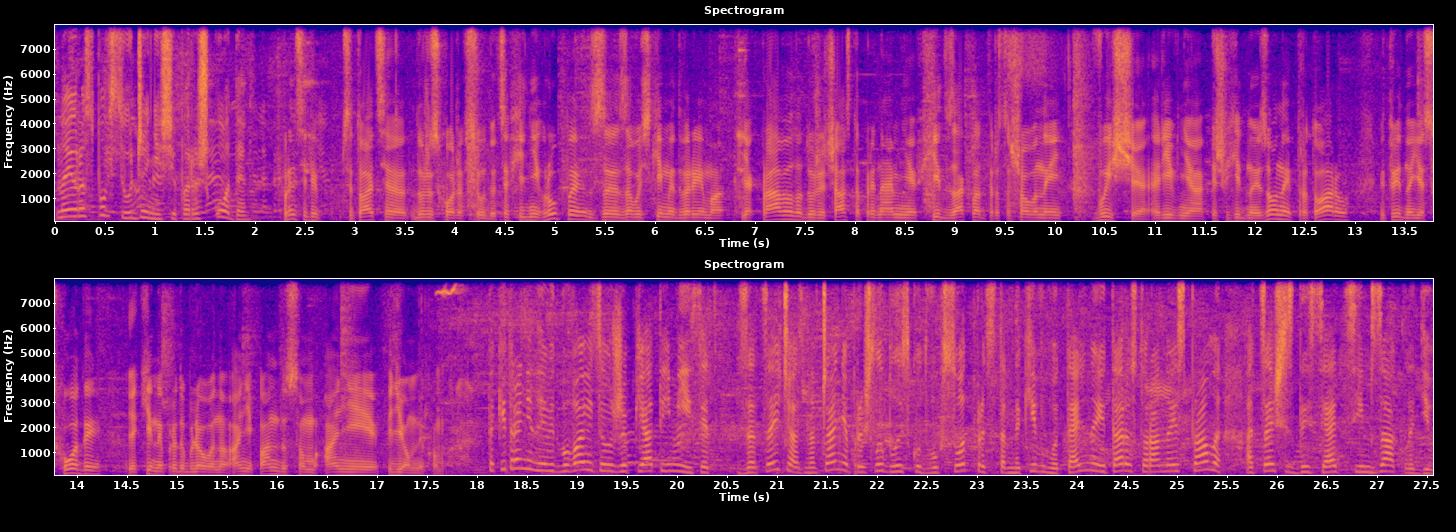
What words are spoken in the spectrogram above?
найрозповсюдженіші перешкоди. В принципі, ситуація дуже схожа всюди. Це вхідні групи з заводськими дверима. Як правило, дуже часто, принаймні, вхід в заклад розташований вище рівня пішохідної зони, тротуару. Відповідно, є сходи, які не придубльовано ані пандусом, ані підйомником. Такі тренінги відбуваються уже п'ятий місяць. За цей час навчання пройшли близько 200 представників готельної та ресторанної справи, а це 67 закладів.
